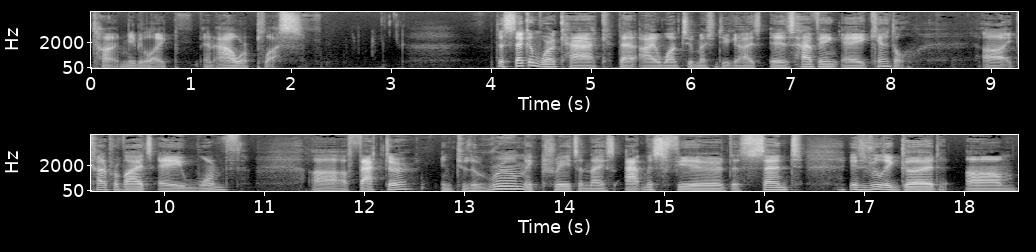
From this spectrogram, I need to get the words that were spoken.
time, maybe like an hour plus. The second work hack that I want to mention to you guys is having a candle. Uh, it kind of provides a warmth uh, factor into the room. It creates a nice atmosphere. The scent is really good. Um,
